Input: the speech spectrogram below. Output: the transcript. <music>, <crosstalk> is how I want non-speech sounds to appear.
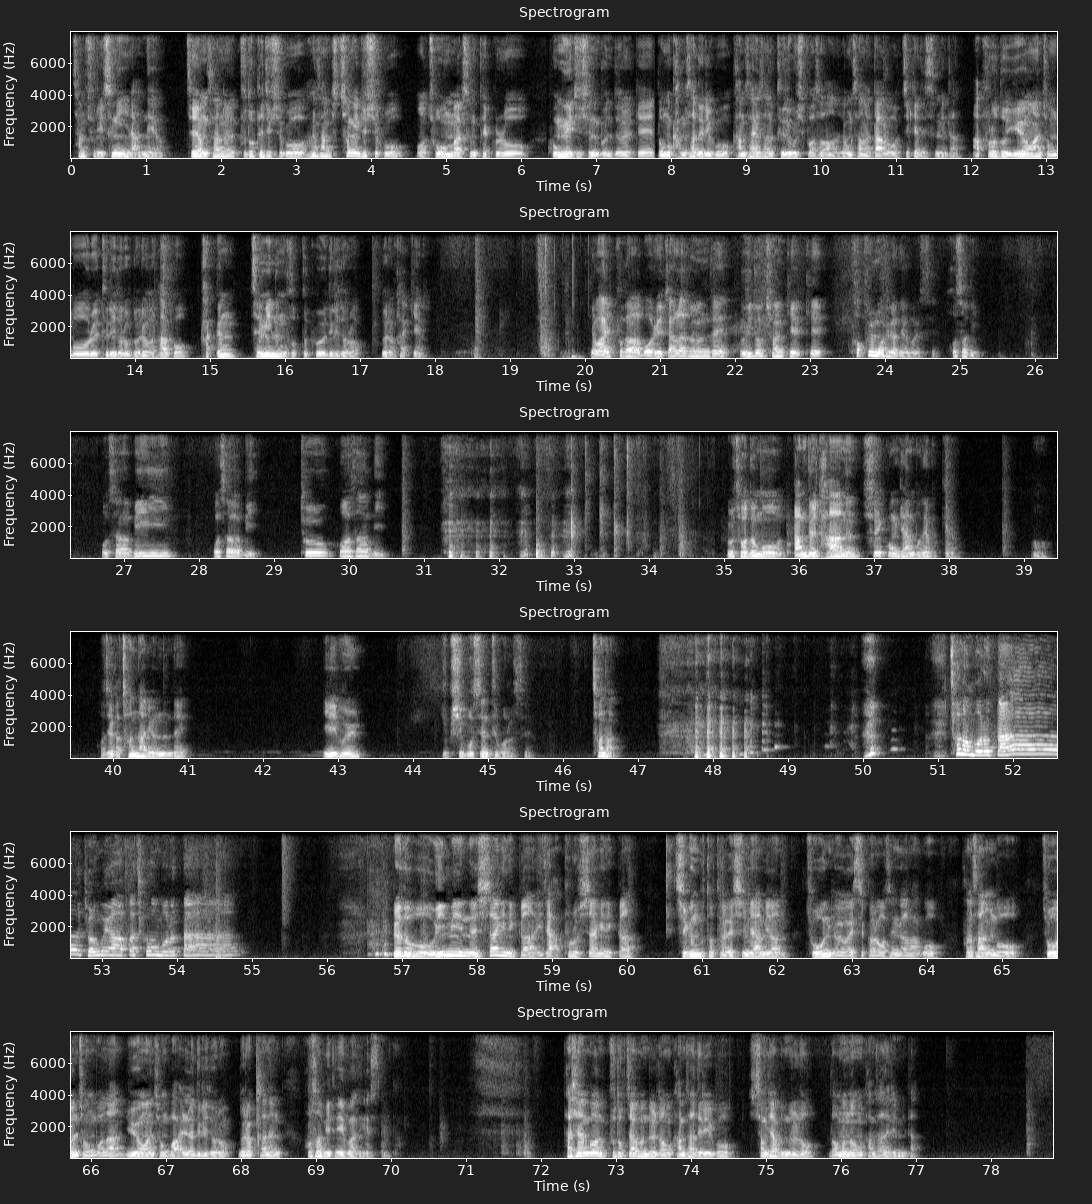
창출이 승인이 났네요. 제 영상을 구독해 주시고 항상 시청해 주시고 어, 좋은 말씀 댓글로 공유해 주시는 분들께 너무 감사드리고 감사 인사를 드리고 싶어서 영상을 따로 찍게 됐습니다. 앞으로도 유용한 정보를 드리도록 노력을 하고 가끔 재미있는 모습도 보여드리도록 노력할게요. 와이프가 머리를 잘라주는데 의도치 않게 이렇게 커플 머리가 되어버렸어요. 호섭이. 호섭이, 호섭이, 투 호섭이. <laughs> 그리고 저도 뭐 남들 다 아는 수익 공개 한번 해볼게요. 어, 어제가 첫날이었는데 1불 65센트 벌었어요. 천원. <laughs> 천원 벌었다. 정우야 아빠 천원 벌었다. 그래도 뭐 의미 있는 시작이니까 이제 앞으로 시작이니까 지금부터 더 열심히 하면 좋은 결과 있을 거라고 생각하고 항상 뭐 좋은 정보나 유용한 정보 알려드리도록 노력하는 호섭이 데이브가 되겠습니다. 다시 한번 구독자분들 너무 감사드리고 시청자분들도 너무너무 감사드립니다.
